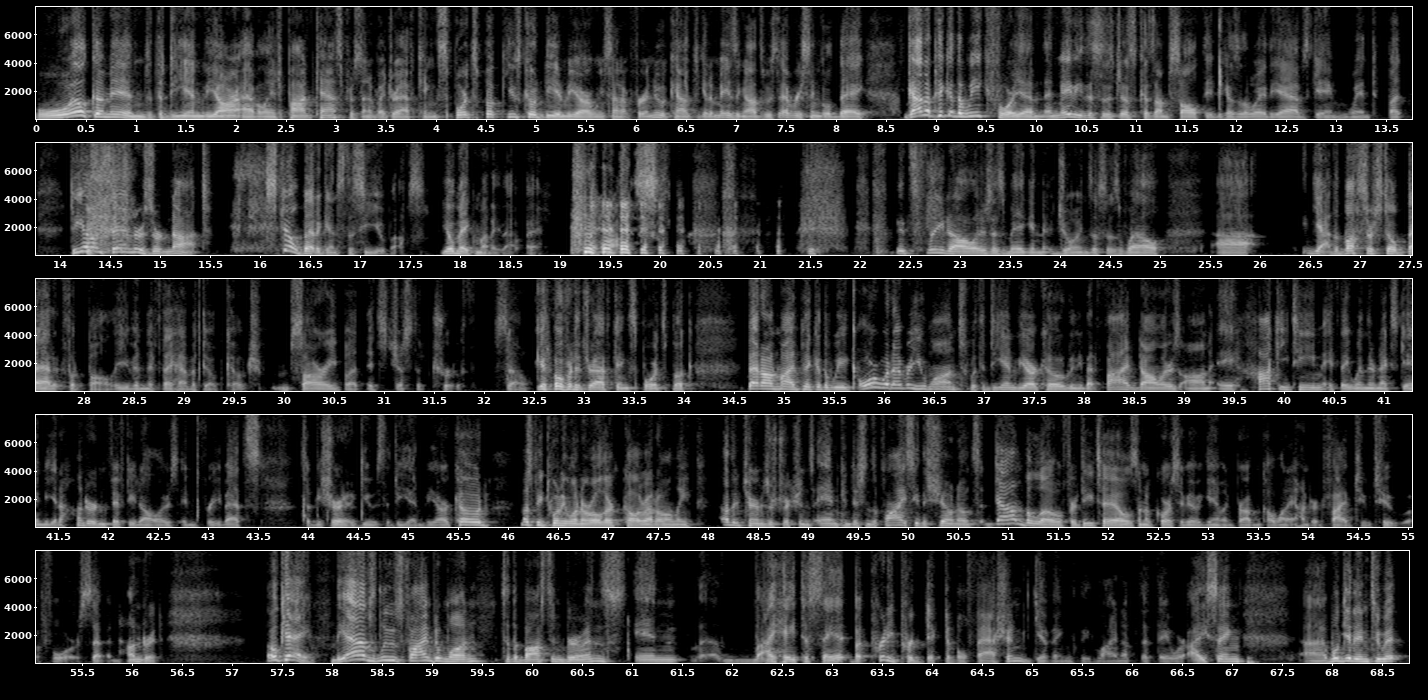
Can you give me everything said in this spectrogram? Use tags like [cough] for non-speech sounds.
Welcome into the DNVR Avalanche podcast presented by DraftKings Sportsbook. Use code DNVR when you sign up for a new account to get amazing odds boost every single day. Got a pick of the week for you, and maybe this is just because I'm salty because of the way the Avs game went, but Deion [laughs] Sanders or not, still bet against the CU Buffs. You'll make money that way. [laughs] it's free dollars as Megan joins us as well. Uh, yeah, the Buffs are still bad at football, even if they have a dope coach. I'm sorry, but it's just the truth. So [laughs] get over to DraftKings Sportsbook, bet on my pick of the week or whatever you want with the DNVR code. When you bet $5 on a hockey team, if they win their next game, you get $150 in free bets. So be sure to use the DNVR code. Must be 21 or older, Colorado only. Other terms, restrictions, and conditions apply. See the show notes down below for details. And of course, if you have a gambling problem, call 1 800 522 4700. Okay, the Avs lose 5 to 1 to the Boston Bruins in, uh, I hate to say it, but pretty predictable fashion, given the lineup that they were icing. Uh, we'll get into it.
